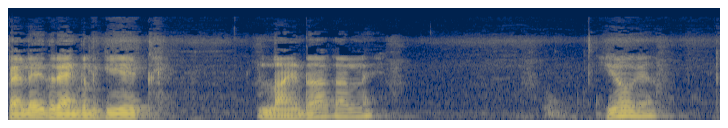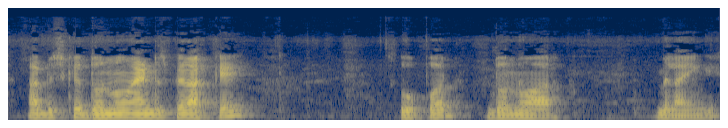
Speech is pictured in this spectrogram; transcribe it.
पहले इधर एंगल की एक लाइन ड्रा कर लें। ये हो गया। अब इसके दोनों एंड्स पे रख के ऊपर दोनों आर्क मिलाएँगे।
